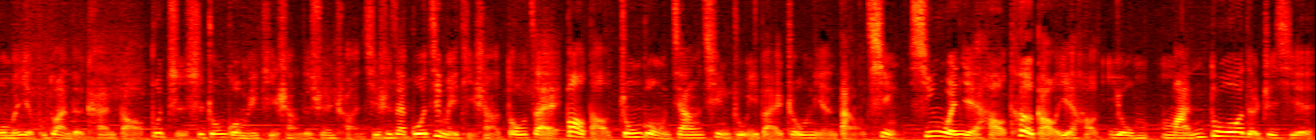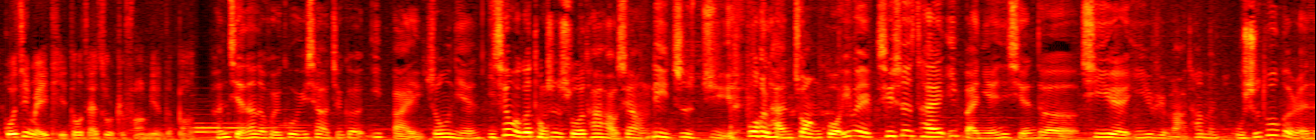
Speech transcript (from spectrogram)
我们也不断的看到，不只是中国媒体上的宣传，其实在国际媒体上都在报道中共将庆祝一百周年党庆。新闻也好，特稿也好，有蛮多的这些国际媒体都在做这方面的报道。很简单的回顾一下这个一百周年。以前我有个同事说，他好像励志剧波澜壮阔，因为其实才一百年前的七月一日嘛，他们五十多个。人，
